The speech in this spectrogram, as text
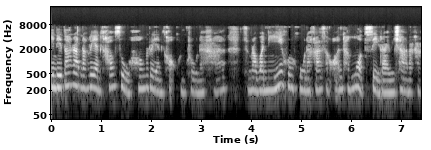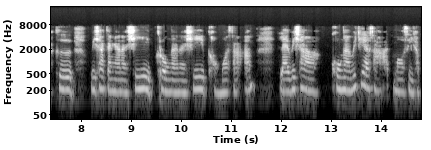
ยินดีต้อนรับนักเรียนเข้าสู่ห้องเรียนของคุณครูนะคะสำหรับวันนี้คุณครูนะคะสอนทั้งหมด 4 รายวิชานะคะ คือ วิชาการงานอาชีพ โครงงานอาชีพของม .3 และวิชาโครงงานวิทยาศาสตร์ม .4 ทับ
